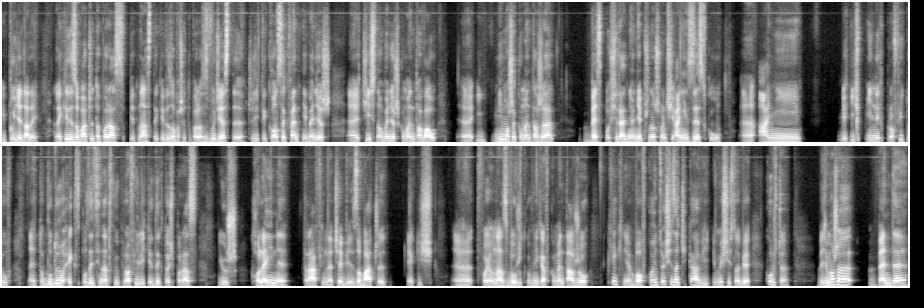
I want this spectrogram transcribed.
i pójdzie dalej. Ale kiedy zobaczy to po raz 15, kiedy zobaczy to po raz 20, czyli Ty konsekwentnie będziesz e, cisnął, będziesz komentował e, i mimo, że komentarze bezpośrednio nie przynoszą Ci ani zysku, e, ani jakichś innych profitów, to budują ekspozycję na Twój profil i kiedy ktoś po raz już kolejny trafi na Ciebie, zobaczy jakiś e, Twoją nazwę użytkownika w komentarzu, kliknie, bo w końcu się zaciekawi i myśli sobie, kurczę, być może będę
